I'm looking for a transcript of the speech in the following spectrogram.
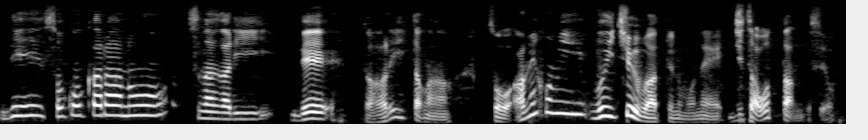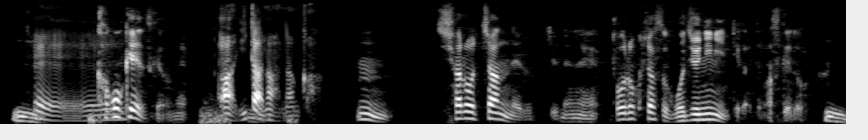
で、そこからのつながりで、誰言ったかな？そう、アメコミ VTuber っていうのもね、実はおったんですよ。うんえー過去形ですけどね。あ、いたな、なんか。うん。シャロチャンネルっていうね、登録者数52人って書いてますけど、うん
